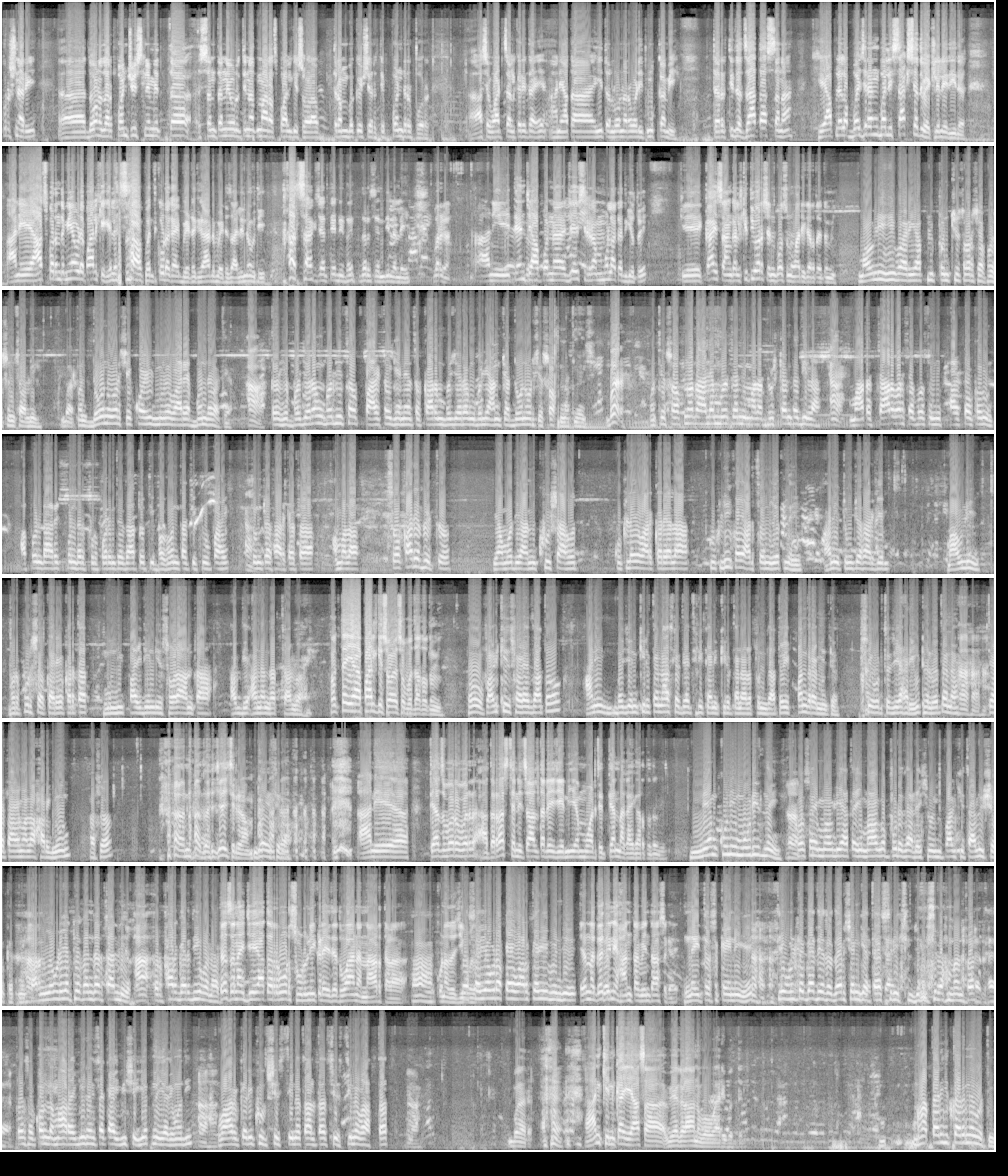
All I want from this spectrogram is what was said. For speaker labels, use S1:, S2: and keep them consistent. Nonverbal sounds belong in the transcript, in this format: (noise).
S1: कृष्णारी दोन हजार पंचवीस निमित्त संत निवृत्तीनाथ महाराज पालखी सोहळा त्र्यंबकेश्वर ते पंढरपूर असे वाटचाल करीत आहे. आणि आता इथं लोणारवाडीत मुक्कामी. तर तिथं जात असताना हे आपल्याला बजरंग बली साक्षात भेटलेले इथं. आणि आजपर्यंत मी एवढ्या पालखी गेल्या सहा पण कुठं काय भेट गाठ भेट झाली नव्हती. आज साक्षात त्यांनी दर्शन दिलेलं आहे. बरं का? आणि त्यांची आपण जय श्रीराम मुलाखत घेतोय. की काय सांगाल किती वर्षांपासून वारी करताय तुम्ही?
S2: माऊली ही वारी आपली पंचवीस वर्षापासून चालू आहे.
S1: बरं.
S2: पण दोन वर्षे कोविडमुळे वाऱ्या बंद होत्या.
S1: हा.
S2: तर हे बजरंग बलीचं पार्ट घेण्याचं कारण बजरंग बली आमच्या दोन वर्ष स्वप्नात यायचे.
S1: बर.
S2: मग ते स्वप्नात आल्यामुळे त्यांनी मला दृष्टांत दिला.
S1: हा.
S2: मग आता चार वर्षापासून ही पार्ट करून आपण डायरेक्ट पंढरपूर पर्यंत जातो. ती भगवंताची कृपा
S1: हा.
S2: आहे. तुमच्या सारख्याचा आम्हाला सहकार्य भेटतं. यामध्ये आम्ही खुश आहोत. कुठल्याही वारकऱ्याला कुठलीही काही अडचण येत नाही. आणि तुमच्यासारखे माऊली भरपूर सहकार्य करतात. म्हणून ही पायदिंडी सोहळा आमचा अगदी आनंदात चालू आहे.
S1: फक्त या पालखी सोहळ्यासोबत जाता तुम्ही?
S2: हो पालखी सोहळ्यात जातो. आणि भजन कीर्तन असलं त्या ठिकाणी कीर्तनाला पण जातो. एक पंधरा मिनिटं. शेवटचं जे हरी उठल होतं ना
S1: हा, हा, हा.
S2: त्या टायमाला हार घेऊन असं (laughs)
S1: ना, जय श्रीराम.
S2: जय श्रीराम. (laughs)
S1: आणि अं, त्याचबरोबर आता रस्त्याने चालताना जे नियम वाढते त्यांना काय करता तुम्ही?
S2: नेम कुणी मोडीच नाही.
S1: हा.
S2: कसं आहे माऊली आता ही माग पुढे झाल्याशिवाय ही पालखी चालू शकत नाही.
S1: हा.
S2: कारण एवढे एक ठिकाण जर चालले
S1: हा.
S2: तर फार गर्दी होणार.
S1: तसं नाही जे आता रोड सोडून इकडे येतात वाहनांना अडथळा
S2: हा.
S1: कोणाचा जीव
S2: तसं एवढं काही वारकरी म्हणजे
S1: त्यांना गतीने हानता बिनता असं काय?
S2: नाही तसं काही नाहीये (laughs) ते उलट गदेचं दर्शन घेतात श्री जय श्रीरामांचा तसं कोणाला माराय बिरायचा काही विषय येत नाही यामध्ये
S1: हा, हा.
S2: वारकरी खूप शिस्तीनं चालतात शिस्तीनं वागतात.
S1: बर. (laughs) आणखीन काही असा वेगळा अनुभव वारीबद्दल?
S2: म्हातारी तरणे होती.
